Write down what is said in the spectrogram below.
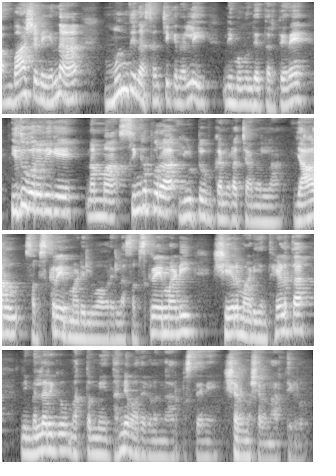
ಸಂಭಾಷಣೆಯನ್ನ ಮುಂದಿನ ಸಂಚಿಕೆಯಲ್ಲಿ ನಿಮ್ಮ ಮುಂದೆ ತರ್ತೇನೆ ಇದುವರೆಗೆ ನಮ್ಮ ಸಿಂಗಪುರ ಯೂಟ್ಯೂಬ್ ಕನ್ನಡ ಚಾನೆಲ್ನ ಯಾರು ಸಬ್ಸ್ಕ್ರೈಬ್ ಮಾಡಿಲ್ವೋ ಅವರೆಲ್ಲ ಸಬ್ಸ್ಕ್ರೈಬ್ ಮಾಡಿ, ಶೇರ್ ಮಾಡಿ ಅಂತ ಹೇಳ್ತಾ ನಿಮ್ಮೆಲ್ಲರಿಗೂ ಮತ್ತೊಮ್ಮೆ ಧನ್ಯವಾದಗಳನ್ನು ಅರ್ಪಿಸ್ತೇನೆ. ಶರಣು ಶರಣಾರ್ಥಿಗಳು.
